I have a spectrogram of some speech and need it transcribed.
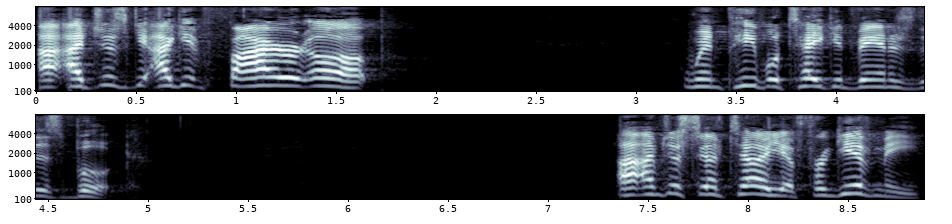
I, I just get I get fired up when people take advantage of this book. I, I'm just going to tell you, forgive me.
